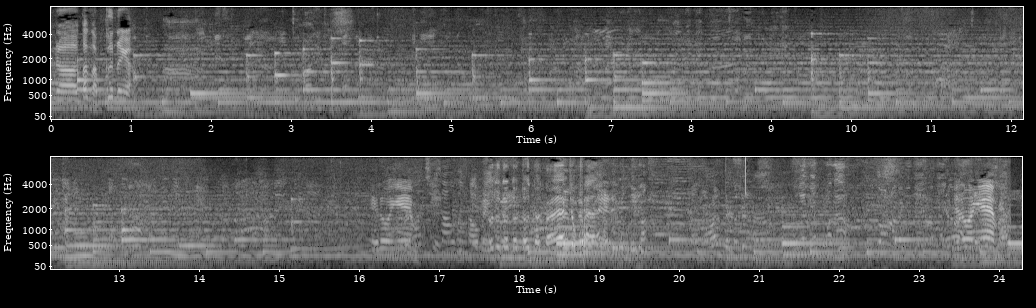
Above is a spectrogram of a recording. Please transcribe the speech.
bên ờ, uh, tăng giảm cân anh ạ. Hello anh em. Chụp hello anh em.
